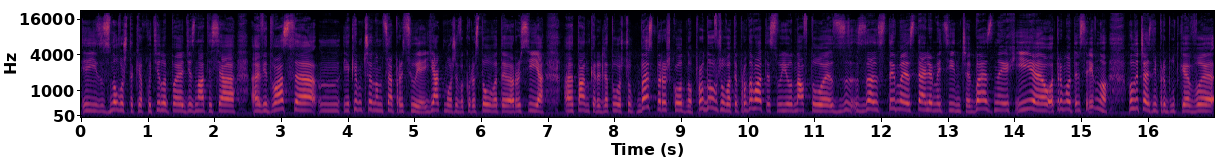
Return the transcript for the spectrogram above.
І знову ж таки хотіли б дізнатися е, від вас, е, яким чином це працює, як може використовувати Росія е, танкери для того, щоб безперешкодно продовжувати продавати свою нафту з, з, з тими стелями цін чи без них, і е, отримувати все рівно величезні прибутки в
